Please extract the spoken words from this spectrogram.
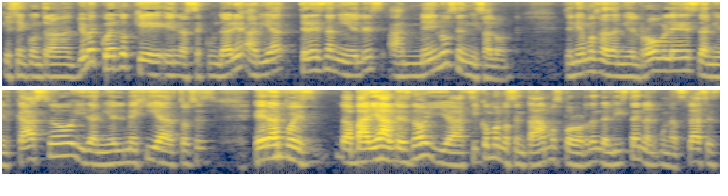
que se encontraban. Yo me acuerdo que en la secundaria había tres Danieles, a menos en mi salón. Teníamos a Daniel Robles, Daniel Castro y Daniel Mejía. Entonces eran pues variables, ¿no? Y así como nos sentábamos por orden de lista en algunas clases.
